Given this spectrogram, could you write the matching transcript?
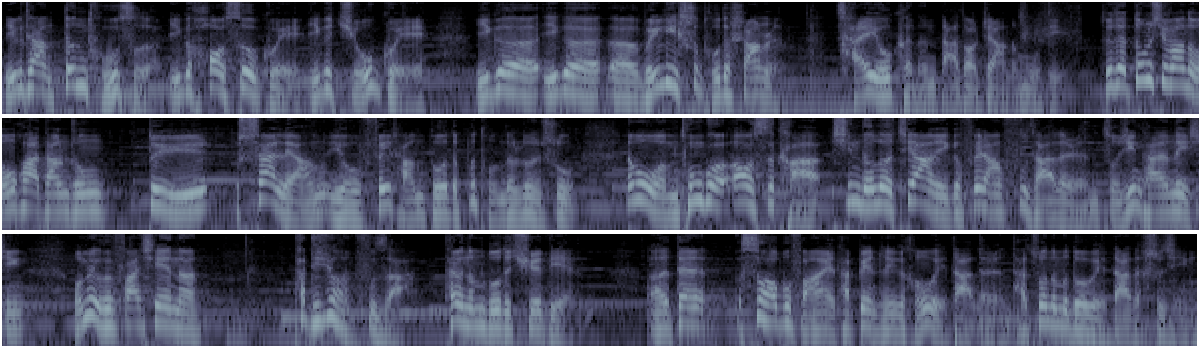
一个这样登徒子，一个好色鬼，一个酒鬼，一个一个呃唯利是图的商人，才有可能达到这样的目的。所以在东西方的文化当中，对于善良有非常多的不同的论述。那么我们通过奥斯卡辛德勒这样一个非常复杂的人走进他的内心，我们也会发现呢，他的确很复杂，他有那么多的缺点。呃，但丝毫不妨碍他变成一个很伟大的人。他做那么多伟大的事情，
